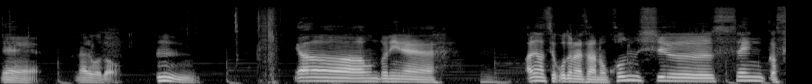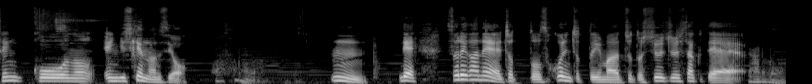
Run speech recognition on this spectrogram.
ねえ、なるほど。うん。いやー、本当にね、うん。あれなんですよ、ことないさん、あの、今週、専科専攻の演技試験なんですよ。あ、そうなんだ。うん。で、それがね、ちょっと、そこにちょっと今、ちょっと集中したくて、なるほどね。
